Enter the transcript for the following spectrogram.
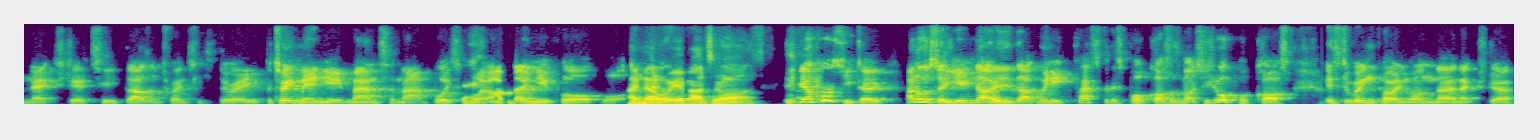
next year, 2023, between me and you, man to man, boy to boy, I've known you for what? I know what you're about to ask. Yeah, of course you do. And also, you know that we need press for this podcast as much as your podcast. Is the ring going on there next year?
